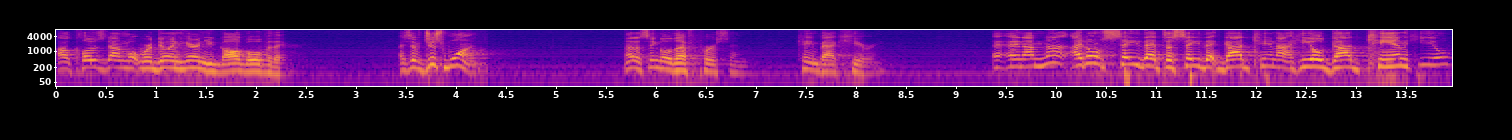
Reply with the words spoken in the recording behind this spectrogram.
I'll close down what we're doing here and you can all go over there. I said, "If just one. Not a single deaf person came back hearing. And I'm not, I don't say that to say that God cannot heal. God can heal.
